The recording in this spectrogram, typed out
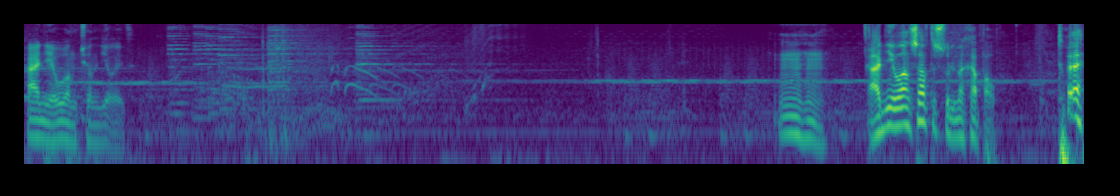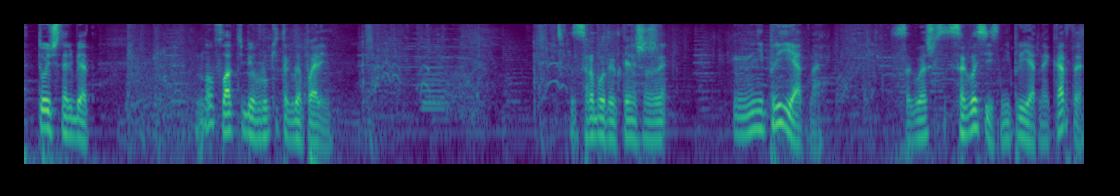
А, не, вон что он делает. Угу Одни ландшафты, что ли, нахапал? Ха, точно, ребят. Ну, флаг тебе в руки тогда, парень. Сработает, конечно же, неприятно Соглаш... Согласись, неприятная карта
